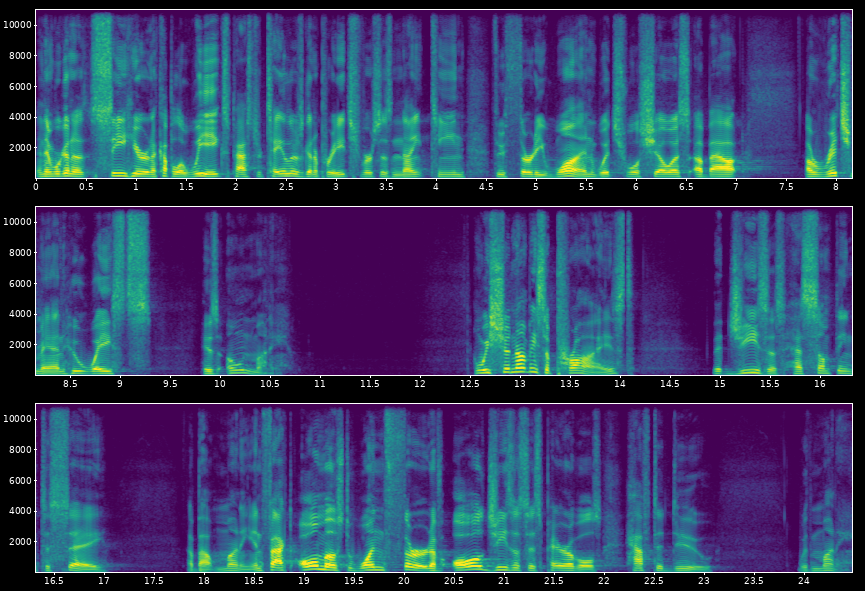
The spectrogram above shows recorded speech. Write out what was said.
And then we're going to see here in a couple of weeks, Pastor Taylor is going to preach verses 19 through 31, which will show us about a rich man who wastes his own money. We should not be surprised that Jesus has something to say about money. In fact, almost one third of all Jesus' parables have to do with money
